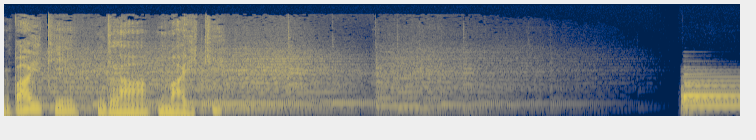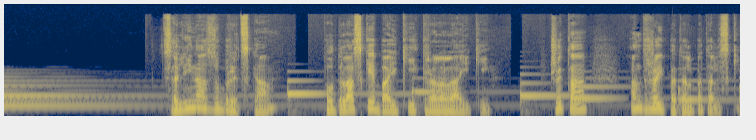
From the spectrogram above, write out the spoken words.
Bajki dla Majki. Celina Zubrycka Podlaskie bajki tralalajki Czyta Andrzej Petel-Petelski.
